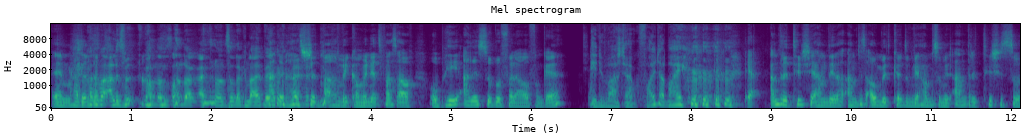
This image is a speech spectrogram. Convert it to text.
Ähm, hat Hat man alles mitbekommen am Sonntag einfach nur in so einer Kneipe. hat einen Herzschrittmacher bekommen. Jetzt pass auf, OP, alles super verlaufen, gell? Ey, du warst ja voll dabei. Ja, andere Tische haben, die, haben das auch mitgehört und wir haben so mit anderen Tischen so,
